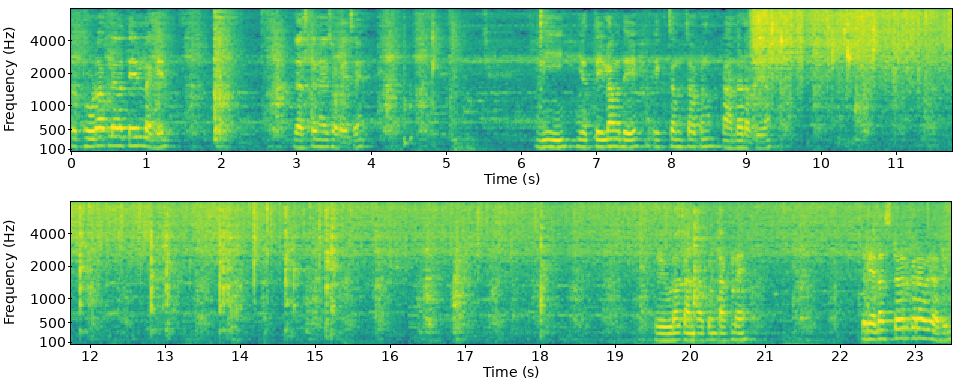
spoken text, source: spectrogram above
तर थोडं आपल्याला तेल लागेल. जास्त नाही सोडायचं आहे आणि या तेलामध्ये एक चमचा आपण कांदा टाकूया. तर एवढा कांदा आपण टाकलाय. तर याला स्टर करावे लागेल.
